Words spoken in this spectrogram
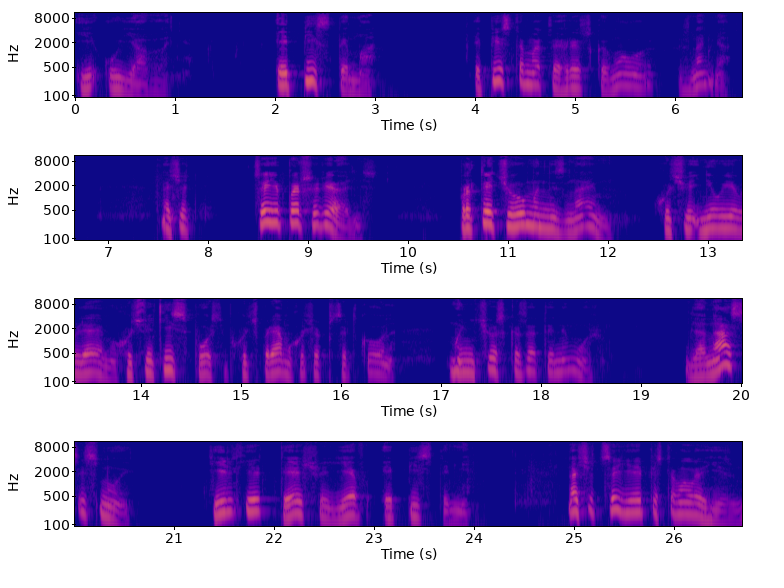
і уявлення. Епістема. Епістема це грецькою мовою знання. Значить, це є перша реальність. Про те, чого ми не знаємо, хоч не уявляємо, хоч в якийсь спосіб, хоч прямо, хоч обсадковано, ми нічого сказати не можемо. Для нас існує тільки те, що є в епістемі. Значить, це є епістемологізм.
